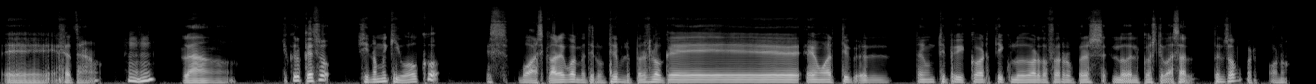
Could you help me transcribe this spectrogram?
eh, etcétera, ¿no? Plan, yo creo que eso, si no me equivoco, es, buah, es que ahora igual me tiro un triple, pero es lo que en un, artículo, en un típico artículo de Eduardo Ferro, pero es lo del coste basal del software, ¿o no?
